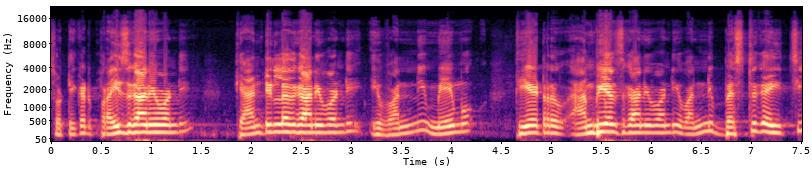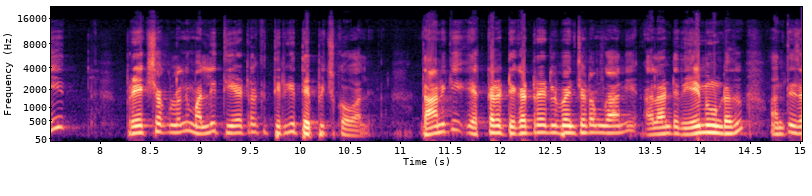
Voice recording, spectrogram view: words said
సో టికెట్ ప్రైస్ కానివ్వండి క్యాంటీన్లది కానివ్వండి ఇవన్నీ మేము థియేటర్ అంబియన్స్ కానివ్వండి ఇవన్నీ బెస్ట్గా ఇచ్చి ప్రేక్షకులని మళ్ళీ థియేటర్కి తిరిగి తెప్పించుకోవాలి. దానికి ఎక్కడ టికెట్ రేట్లు పెంచడం కానీ అలాంటిది ఏమీ ఉండదు. అంతే ఇస్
